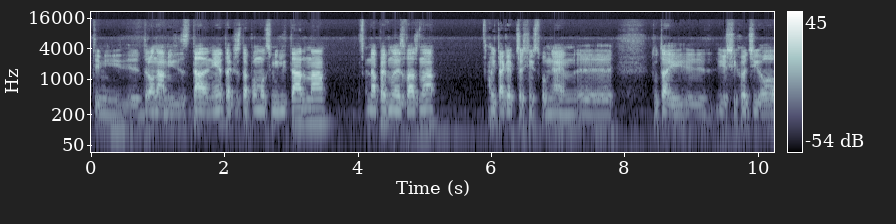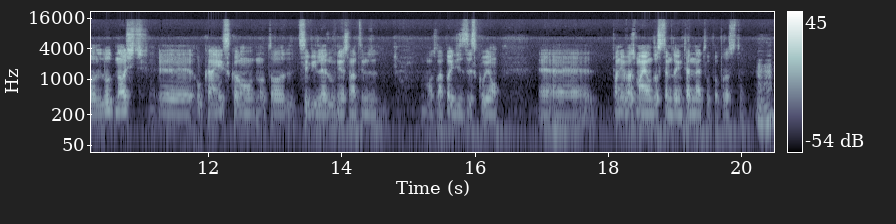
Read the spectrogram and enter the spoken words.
tymi y, dronami zdalnie, także ta pomoc militarna na pewno jest ważna. No i tak jak wcześniej wspomniałem, y, tutaj y, jeśli chodzi o ludność y, ukraińską, no to cywile również na tym, można powiedzieć, zyskują ponieważ mają dostęp do internetu po prostu. Mhm.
